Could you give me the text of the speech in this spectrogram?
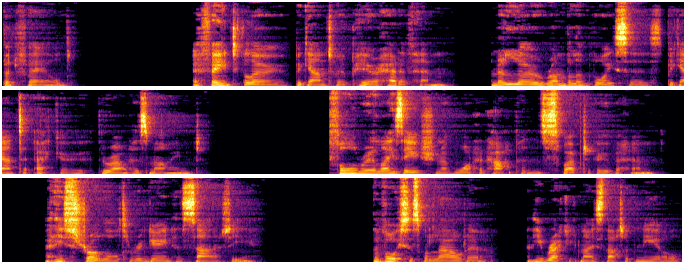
but failed. A faint glow began to appear ahead of him, and a low rumble of voices began to echo throughout his mind. Full realization of what had happened swept over him, and he struggled to regain his sanity. The voices were louder, and he recognized that of Neil,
